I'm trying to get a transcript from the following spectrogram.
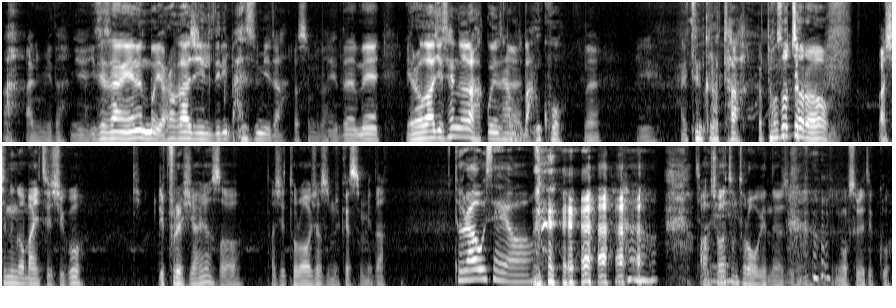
아, 아닙니다. 예, 이 세상에는 뭐 여러 가지 일들이 많습니다. 그렇습니다. 예, 그다음에 여러 가지 생각을 갖고 있는 사람도 네. 많고. 네. 예, 하여튼 그렇다. 평소처럼 맛있는 거 많이 드시고 refresh 하셔서 다시 돌아오셨으면 좋겠습니다. 돌아오세요. 아, 저 같으면 돌아오겠네요 지금 이 목소리 듣고.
